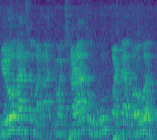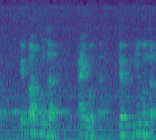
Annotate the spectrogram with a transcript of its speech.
विरोधाचं म्हणा किंवा छळाचं ऊन पडल्याबरोबर ते करपून जात. काही होत नाही. ते निघून जात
